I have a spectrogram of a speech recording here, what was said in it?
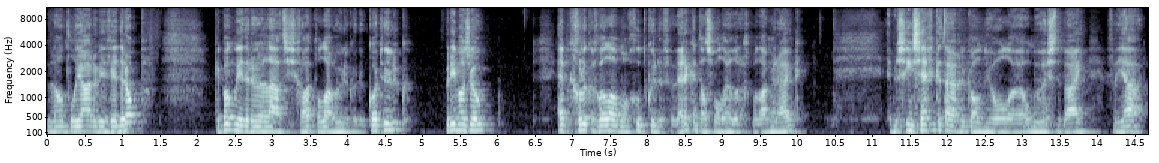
een aantal jaren weer verderop. Ik heb ook meerdere relaties gehad, een lang huwelijk en een kort huwelijk. Prima zo. Heb ik gelukkig wel allemaal goed kunnen verwerken, dat is wel heel erg belangrijk. En misschien zeg ik het eigenlijk al nu al uh, onbewust erbij, van ja,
